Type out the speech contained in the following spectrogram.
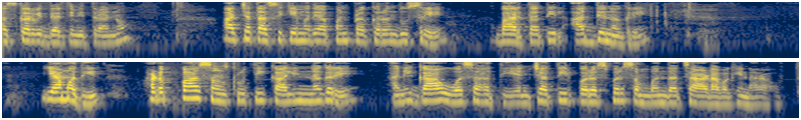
नमस्कार विद्यार्थी मित्रांनो. आजच्या तासिकेमध्ये आपण प्रकरण दुसरे भारतातील आद्य नगरे यामधील हडप्पा संस्कृती कालीन नगरे आणि गाव वसाहती यांच्यातील परस्पर संबंधाचा आढावा घेणार आहोत.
